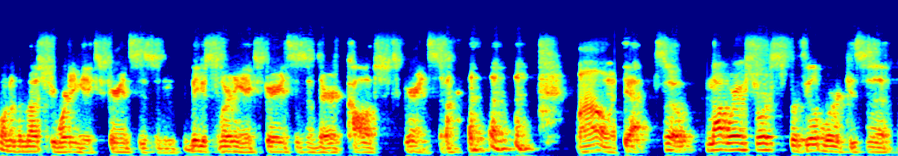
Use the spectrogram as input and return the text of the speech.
one of the most rewarding experiences and biggest learning experiences of their college experience. wow. Yeah. So not wearing shorts for field work is a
